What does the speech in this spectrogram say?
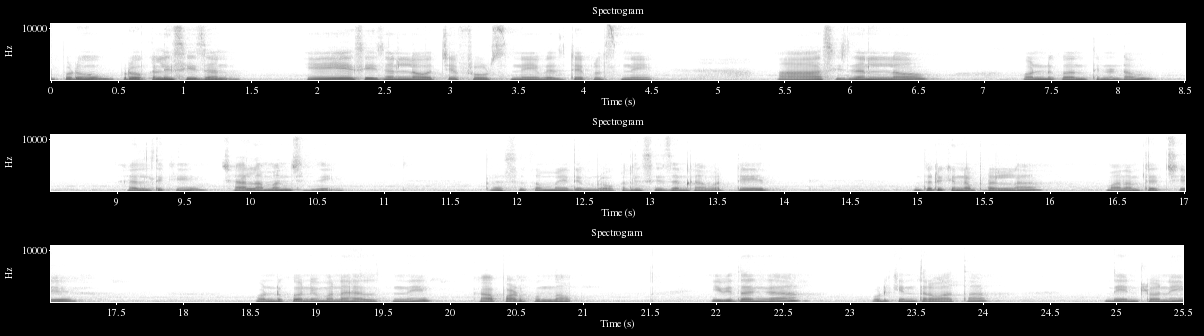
ఇప్పుడు బ్రోకలీ సీజన్. ఏ ఏ సీజన్లో వచ్చే ఫ్రూట్స్ని వెజిటేబుల్స్ని ఆ సీజన్లో వండుకొని తినడం హెల్త్కి చాలా మంచిది. ప్రస్తుతం ఇది బ్రోకలీ సీజన్ కాబట్టి దొరికినప్పుడల్లా మనం తెచ్చి వండుకొని మన హెల్త్ని కాపాడుకుందాం. ఈ విధంగా ఉడికిన తర్వాత దీంట్లోని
